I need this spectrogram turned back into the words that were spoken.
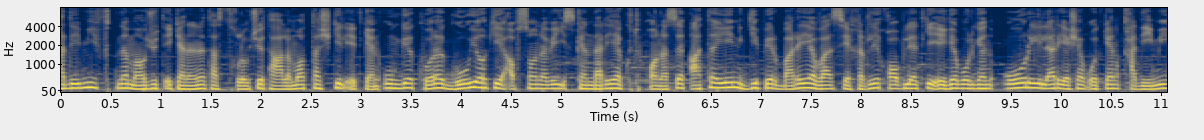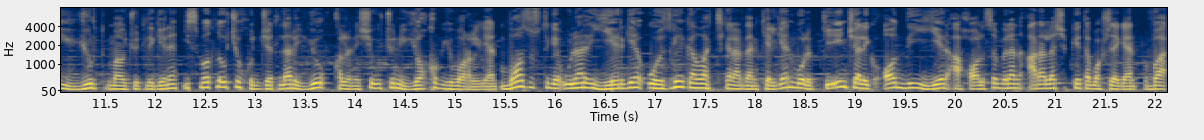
qadimiy fitna mavjud ekanini tasdiqlovchi ta'limot tashkil etgan. Unga ko'ra go'yoki afsonaviy iskandariya kutubxonasi atayin giperbareya va sehrli qobiliyatga ega bo'lgan oriylar yashab o'tgan qadimiy yurt mavjudligini isbotlovchi hujjatlar yo'q qilinishi uchun yoqib yuborilgan. Boz ustiga ular yerga o'zga galaktikalardan kelgan bo'lib keyinchalik oddiy yer aholisi bilan aralashib keta boshlagan va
